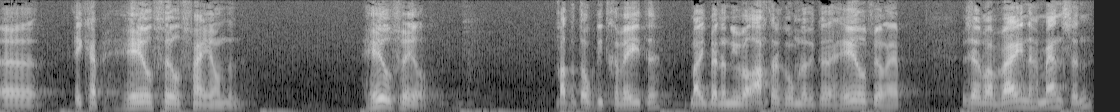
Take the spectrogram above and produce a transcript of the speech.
Uh, ik heb heel veel vijanden. Heel veel. Ik had het ook niet geweten, maar ik ben er nu wel achter gekomen dat ik er heel veel heb. Er zijn maar weinig mensen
